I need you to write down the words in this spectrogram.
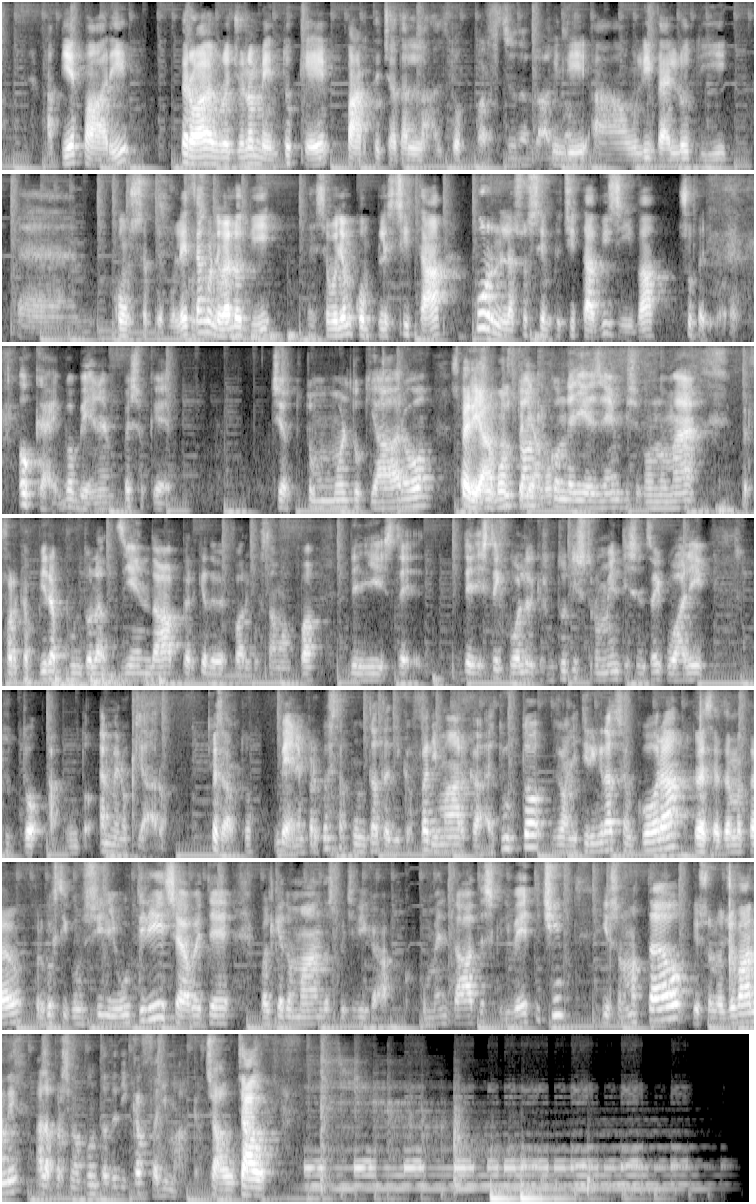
a pie pari, però è un ragionamento che parte già dall'alto, parte già dall'alto. quindi ha un livello di eh, consapevolezza, anche un livello di, eh, se vogliamo, complessità, pur nella sua semplicità visiva superiore. Ok, va bene, penso che sia tutto molto chiaro. Speriamo. Tutto speriamo. anche con degli esempi, secondo me per far capire appunto l'azienda perché deve fare questa mappa degli, ste- degli stakeholder che sono tutti strumenti senza i quali tutto appunto è meno chiaro. Esatto. Bene, per questa puntata di Caffè di Marca è tutto. Giovanni, ti ringrazio ancora. Grazie a te, Matteo. Per questi consigli utili. Se avete qualche domanda specifica, commentate, scriveteci. Io sono Matteo, io sono Giovanni. Alla prossima puntata di Caffè di Marca. Ciao. Ciao.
